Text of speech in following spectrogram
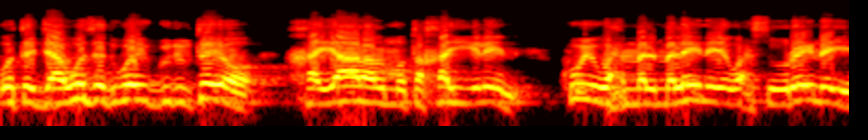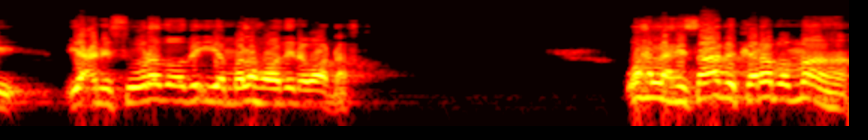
wa tajaawasad way gudubtay oo khayaala almutakhayiliin kuwii wax malmalaynayay wax suuraynayay yacni suuradoodii iyo malahoodiina waa dhaaftay wax la xisaabi karaba ma aha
